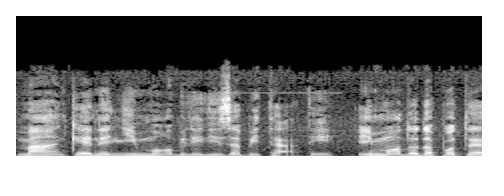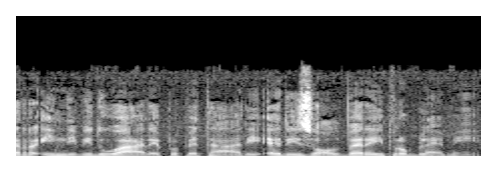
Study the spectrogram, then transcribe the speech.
ma anche negli immobili disabitati, in modo da poter individuare i proprietari e risolvere i problemi.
